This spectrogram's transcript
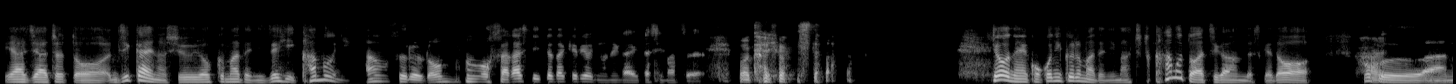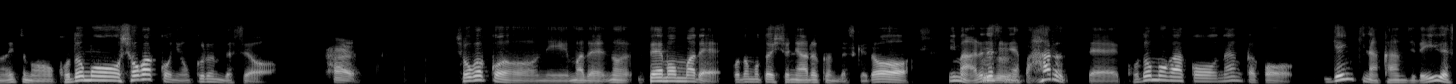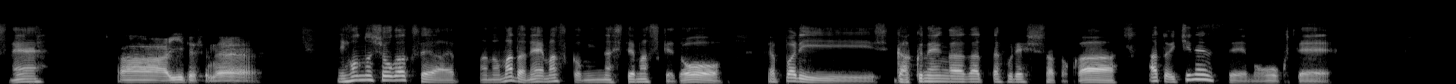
いや、じゃあちょっと次回の収録までにぜひカムに関する論文を探していただけるようにお願いいたします。わかりました。今日ね、ここに来るまでに、まあちょっとカムとは違うんですけど、僕は、はい、あのいつも子供を小学校に送るんですよ。はい。小学校にまでの正門まで子供と一緒に歩くんですけど、今あれですね、うん、やっぱ春って子供がこう、なんかこう、元気な感じでいいですね。ああ、いいですね。日本の小学生は、あのまだね、マスクをみんなしてますけど、やっぱり学年が上がったフレッシュさとか、あと1年生も多くて、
